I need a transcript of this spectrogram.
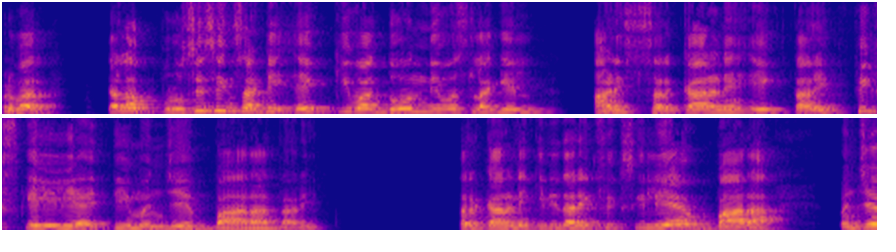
बरोबर? त्याला प्रोसेसिंगसाठी एक किंवा दोन दिवस लागेल आणि सरकारने एक तारीख फिक्स केलेली आहे ती म्हणजे बारा तारीख. सरकारने किती तारीख फिक्स केली आहे? बारा. म्हणजे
